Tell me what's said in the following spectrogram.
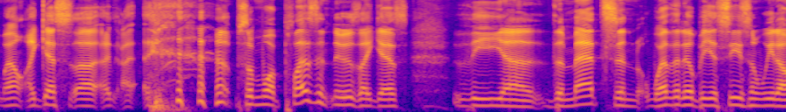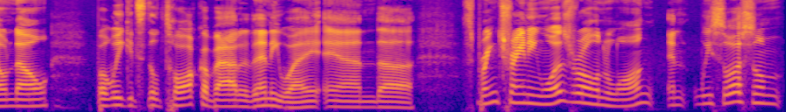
Well, I guess uh, I, I, some more pleasant news. I guess the uh, the Mets and whether there'll be a season we don't know but we could still talk about it anyway. And uh, spring training was rolling along, and we saw some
